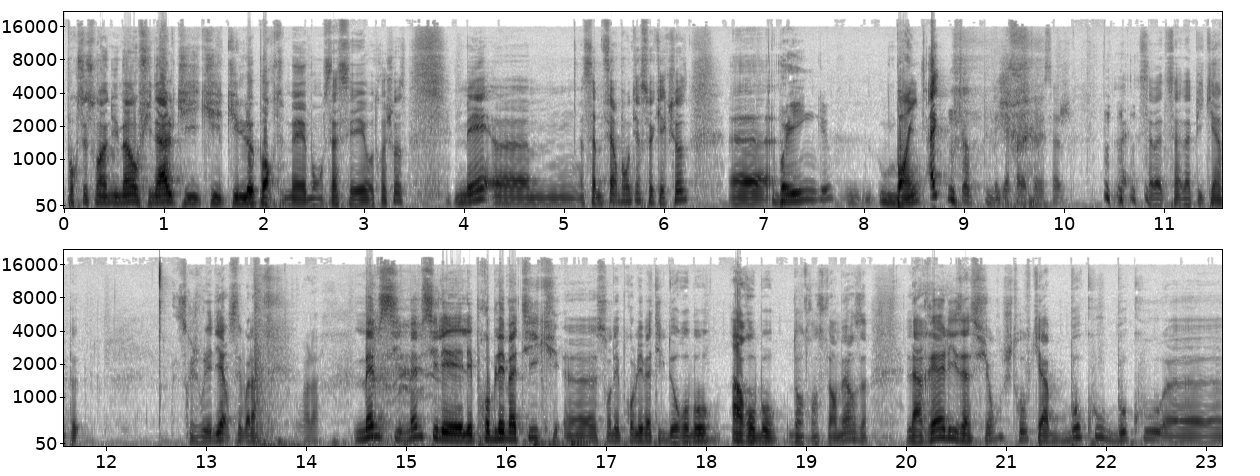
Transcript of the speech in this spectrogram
pour que ce soit un humain au final qui, qui, qui le porte. Mais bon, ça c'est autre chose. Mais euh, ça me fait rebondir sur quelque chose. Euh, Boing. boing. Aïe Fais gaffe à l'atterrissage. ouais, ça, va, ça va piquer un peu. Ce que je voulais dire, c'est voilà. Voilà. Même si, même si les, problématiques euh, sont des problématiques de robots à robots dans Transformers, la réalisation, je trouve qu'il y a beaucoup, beaucoup euh,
